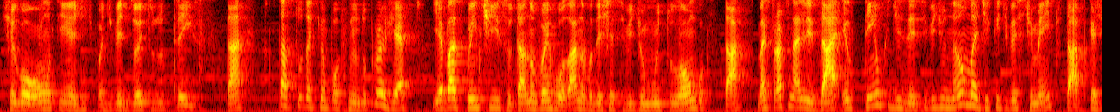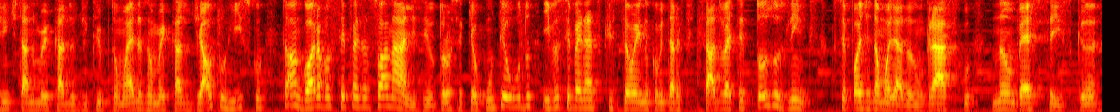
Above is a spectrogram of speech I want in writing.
chegou ontem, a gente pode ver 18 do 3, tá? Tá tudo aqui um pouquinho do projeto. E é basicamente isso, tá? Não vou enrolar, não vou deixar esse vídeo muito longo, tá? Mas pra finalizar, eu tenho que dizer, esse vídeo não é uma dica de investimento, tá? Porque a gente tá no mercado de criptomoedas, é um mercado de alto risco, então agora você faz a sua análise. Eu trouxe aqui o conteúdo e você vai na descrição aí no comentário fixado, vai ter todos os links. Você pode dar uma olhada no gráfico, no BSC Scan,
